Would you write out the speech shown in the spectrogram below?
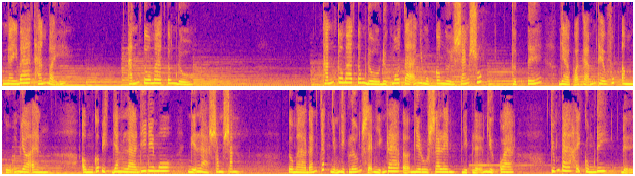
Ngày 3 tháng 7 Thánh Tô-ma Tông Đồ Thánh Tô-ma Tông Đồ được mô tả như một con người sáng suốt, thực tế và quả cảm theo phúc âm của Gioan. Ông có biệt danh là Didimo, nghĩa là song sanh. Tô-ma đoán chắc những việc lớn sẽ diễn ra ở Jerusalem dịp lễ vượt qua. Chúng ta hãy cùng đi để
